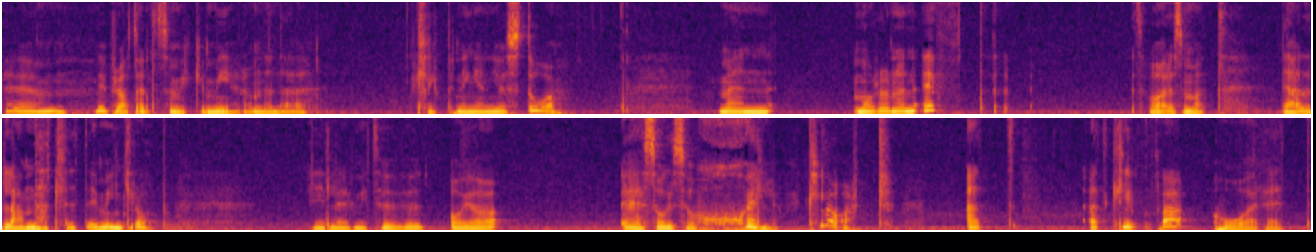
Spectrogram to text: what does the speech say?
Um, vi pratade inte så mycket mer om den där klippningen just då. Men morgonen efter så var det som att det hade landat lite i min kropp. Eller mitt huvud. Och jag eh, såg det så självklart. Att, att klippa håret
